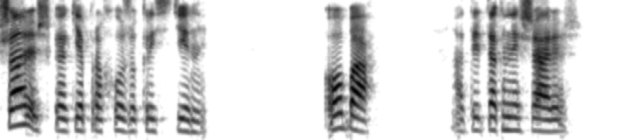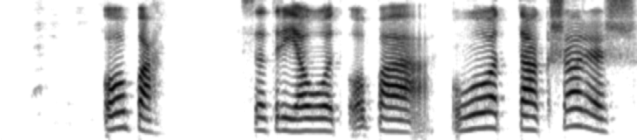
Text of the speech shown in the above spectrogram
Шариш, як я проходжу крізь Опа. А ти так не шариш. Опа. Смотри, я вот, опа. Вот так шариш,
